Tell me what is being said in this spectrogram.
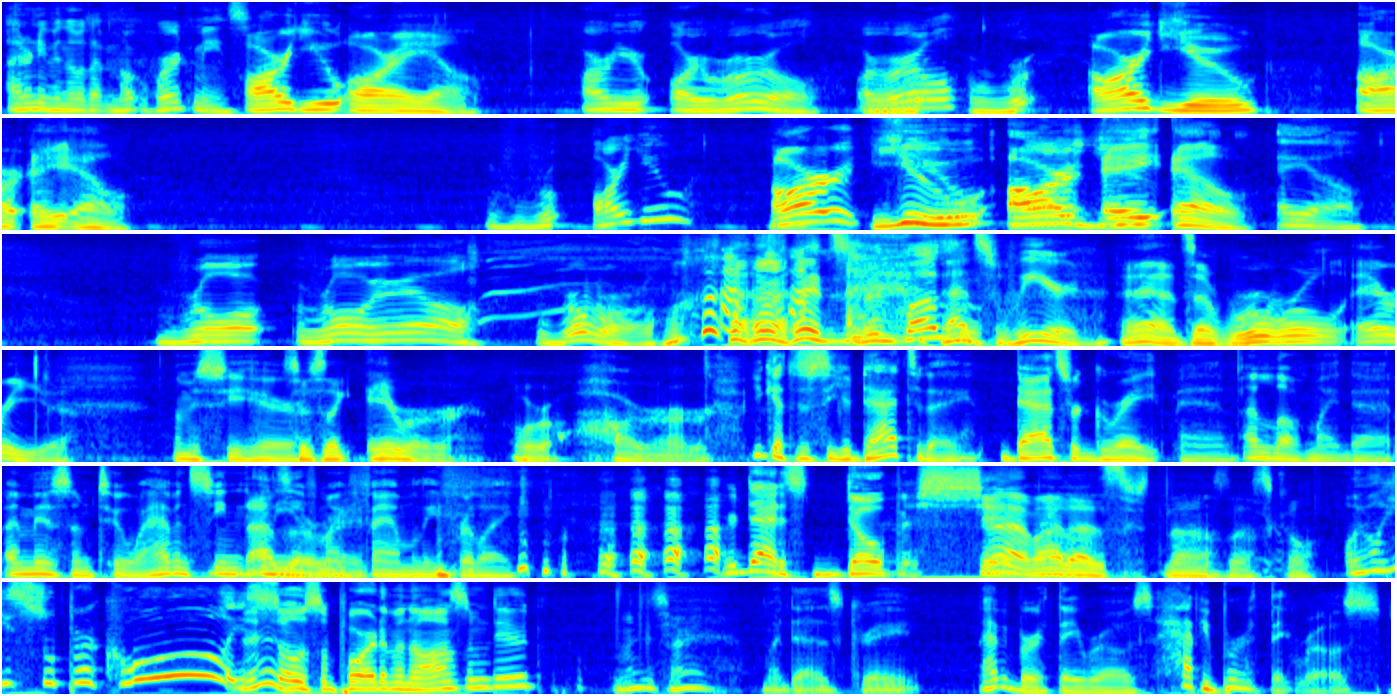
I don't even know what that mo- word means. R U R A L. Are you or rural or rural? R U R A L. Are you? R U R A L. AL. Ro- royal. Rural. it's impossible. That's weird. yeah, it's a rural area. Let me see here. So it's like error or horror. You get to see your dad today. Dads are great, man. I love my dad. I miss him too. I haven't seen That's any of my family for like. your dad is dope as shit. yeah, my bro. dad's no, that's cool. Oh, he's super cool. He's Yeah. so supportive and awesome, dude. That's right. My dad is great. Happy birthday, Rose. Happy birthday, Rose.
